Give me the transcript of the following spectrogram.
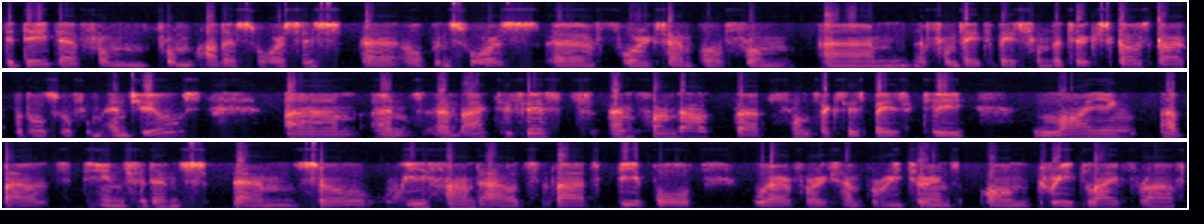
the data from, from other sources, uh, open source, uh, for example, from, um, from database from the Turkish Coast Guard, but also from NGOs um, and, and activists, and found out that Frontex is basically lying about the incidents. Um, so we found out that people were, for example, returned on Greek life rafts.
